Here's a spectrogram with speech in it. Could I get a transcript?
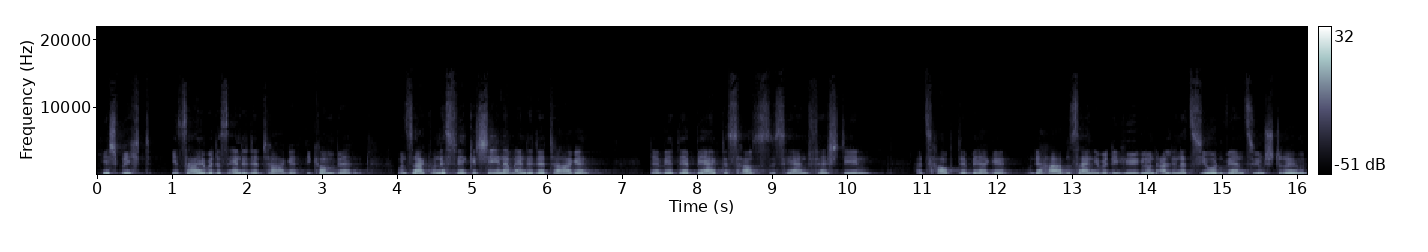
Hier spricht Jesaja über das Ende der Tage, die kommen werden, und sagt: Und es wird geschehen am Ende der Tage, da wird der Berg des Hauses des Herrn feststehen als Haupt der Berge und erhaben sein über die Hügel, und alle Nationen werden zu ihm strömen,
